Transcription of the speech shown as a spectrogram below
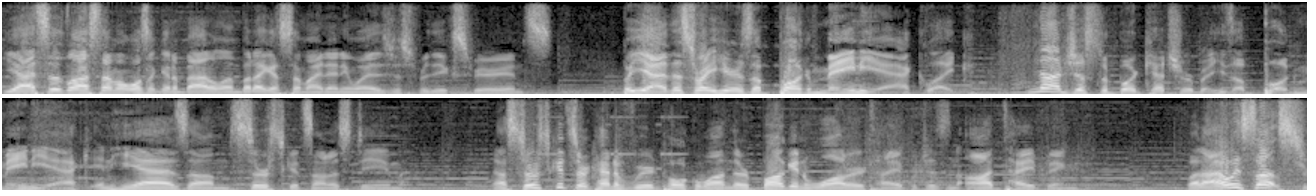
Yeah, I said last time I wasn't gonna battle him, but I guess I might anyways, just for the experience. But yeah, this right here is a bug maniac, like, not just a bug catcher, but he's a bug maniac, and he has um, Surskits on his team. Now, Surskits are kind of weird Pokemon. They're bug and water type, which is an odd typing. But I always thought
